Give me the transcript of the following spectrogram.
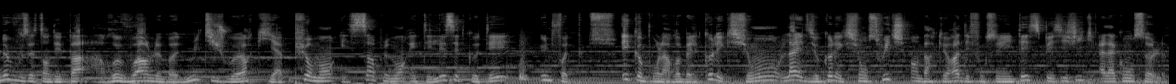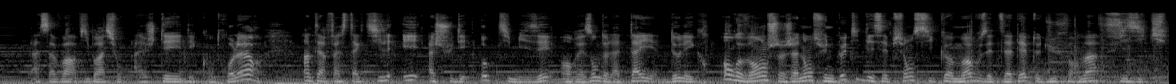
ne vous attendez pas à revoir le mode multijoueur qui a purement et simplement été laissé de côté une fois de plus. Et comme pour la Rebelle Collection, la Ezio Collection Switch embarquera des fonctionnalités spécifiques à la console, à savoir vibration HD des contrôleurs, interface tactile et HUD optimisé en raison de la taille de l'écran. En revanche, j'annonce une petite déception si comme moi vous êtes adepte du format physique.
